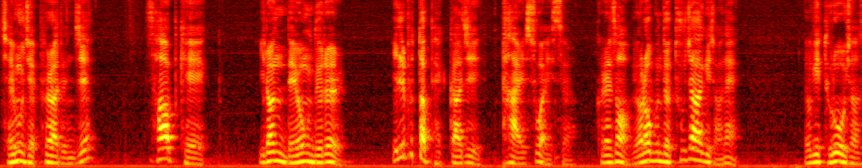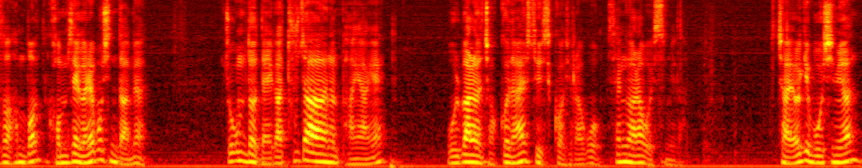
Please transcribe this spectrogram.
재무제표라든지 사업계획 이런 내용들을 1부터 100까지 다 알 수가 있어요. 그래서 여러분들 투자하기 전에 여기 들어오셔서 한번 검색을 해보신다면 조금 더 내가 투자하는 방향에 올바른 접근을 할 수 있을 것이라고 생각을 하고 있습니다. 자, 여기 보시면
